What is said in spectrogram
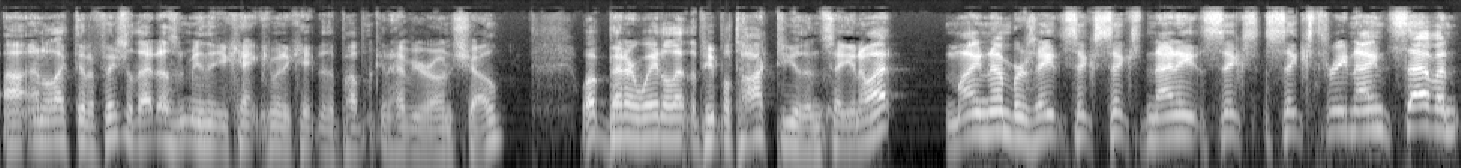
uh, an elected official, that doesn't mean that you can't communicate to the public and have your own show. What better way to let the people talk to you than say, you know what? My number is 866 986 6397.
